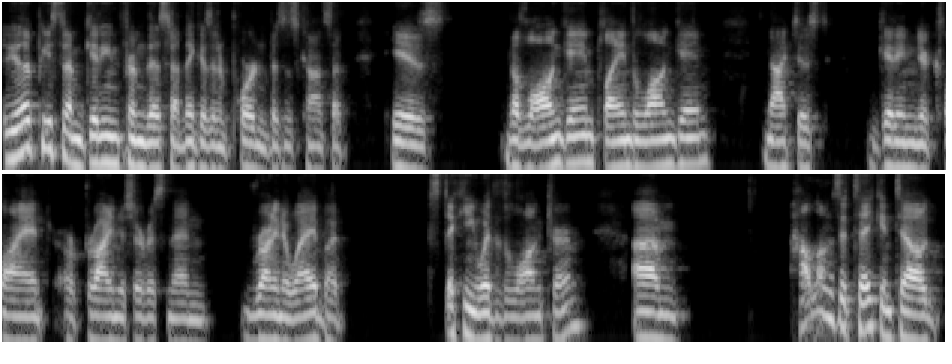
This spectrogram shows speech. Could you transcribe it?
the other piece that I'm getting from this, I think is an important business concept, is the long game, playing the long game, not just getting your client or providing your service and then running away, but sticking with it the long term. Um, how long does it take until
